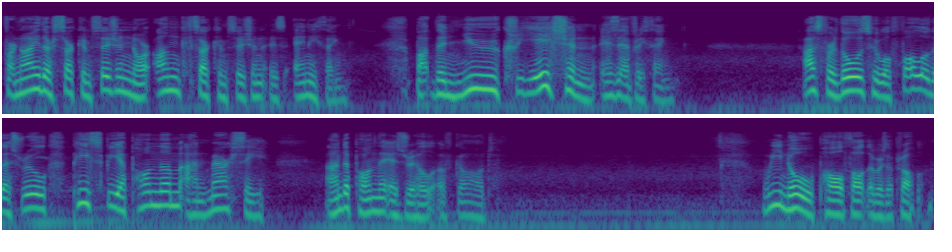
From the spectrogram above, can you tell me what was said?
For neither circumcision nor uncircumcision is anything, but the new creation is everything. As for those who will follow this rule, peace be upon them and mercy, and upon the Israel of God. We know Paul thought there was a problem.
